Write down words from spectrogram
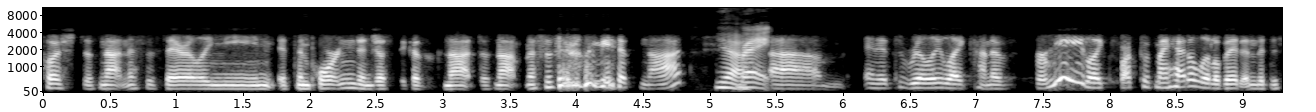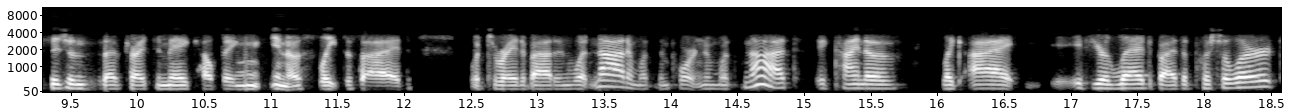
pushed does not necessarily mean it's important. And just because it's not does not necessarily mean it's not. Yeah. right Um, and it's really like kind of, for me, like fucked with my head a little bit in the decisions that I've tried to make, helping, you know, Slate decide what to write about and what not and what's important and what's not. It kind of, like I, if you're led by the push alert,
